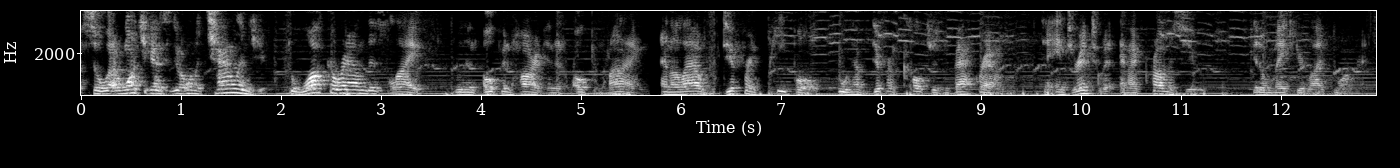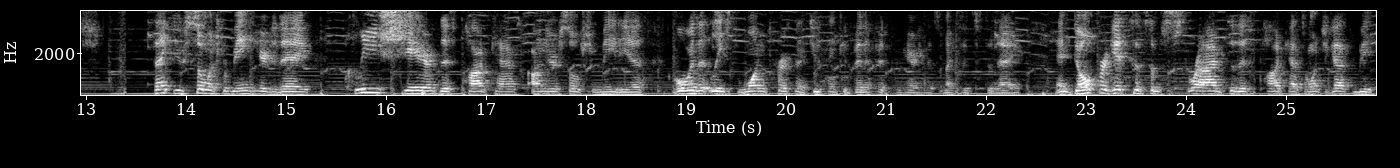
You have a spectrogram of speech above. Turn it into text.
So, what I want you guys to do, I want to challenge you to walk around this life with an open heart and an open mind and allow different people who have different cultures and backgrounds to enter into it. And I promise you, it'll make your life more rich. Thank you so much for being here today. Please share this podcast on your social media with at least one person that you think could benefit from hearing this message today. And don't forget to subscribe to this podcast. I want you guys to be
